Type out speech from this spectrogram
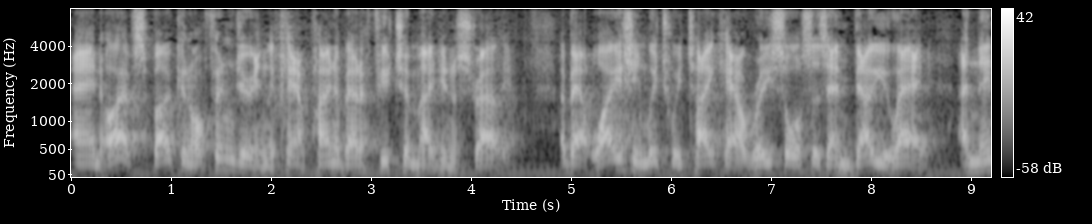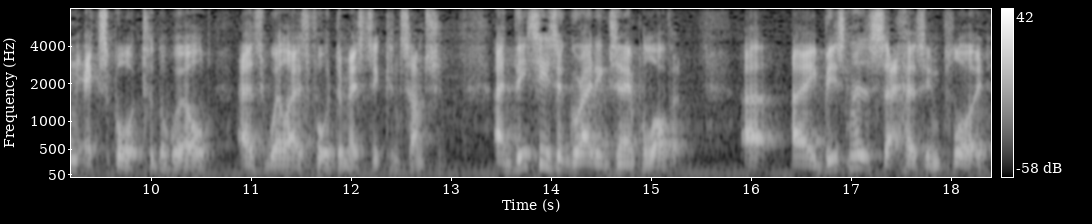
And I have spoken often during the campaign about a future made in Australia, about ways in which we take our resources and value add and then export to the world as well as for domestic consumption. And this is a great example of it. Uh, a business that has employed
